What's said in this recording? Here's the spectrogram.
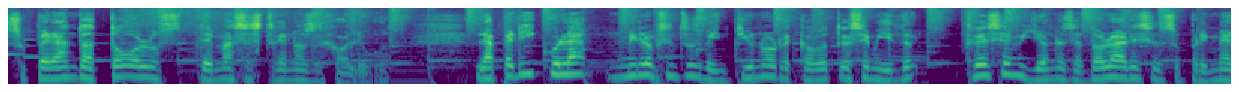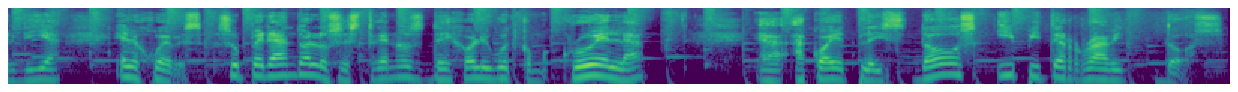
superando a todos los demás estrenos de Hollywood. La película 1921 recaudó 13, millones de dólares en su primer día el jueves, superando a los estrenos de Hollywood como Cruella, eh, A Quiet Place 2 y Peter Rabbit 2.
